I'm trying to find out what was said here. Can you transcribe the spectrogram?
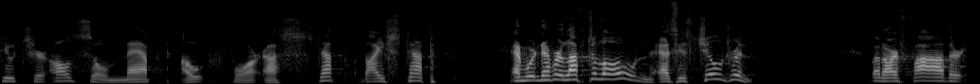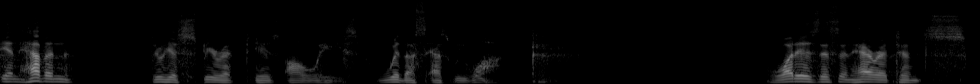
future also mapped out for us step by step. And we're never left alone as His children. But our Father in heaven, through His Spirit, is always with us as we walk. What is this inheritance?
